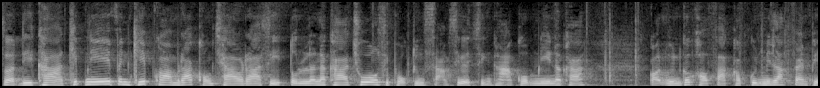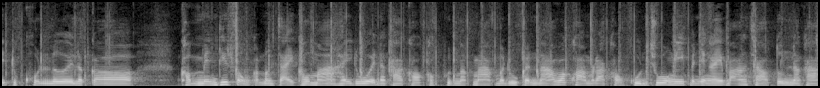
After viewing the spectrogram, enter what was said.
สวัสดีค่ะ คลิปนี้เป็นคลิปความรักของชาวราศีตุลแล้วนะคะ ช่วง 16-31 สิงหาคมนี้นะคะ ก่อนอื่นก็ขอฝากขอบคุณมิตรรักแฟนเพจทุกคนเลย แล้วก็คอมเมนต์ที่ส่งกำลังใจเข้ามาให้ด้วยนะคะ ขอขอบคุณมากๆ มาดูกันนะว่าความรักของคุณช่วงนี้เป็นยังไงบ้างชาวตุลนะคะ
